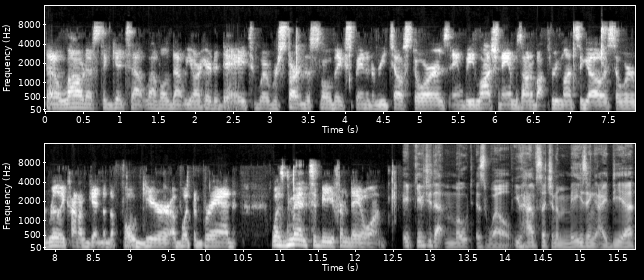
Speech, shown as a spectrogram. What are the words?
that allowed us to get to that level that we are here today to where we're starting to slowly expand into retail stores. And we launched on amazon about three months ago. So we're really kind of getting to the full gear of what the brand was meant to be from day one. It gives you that moat as well. You have such an amazing idea.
